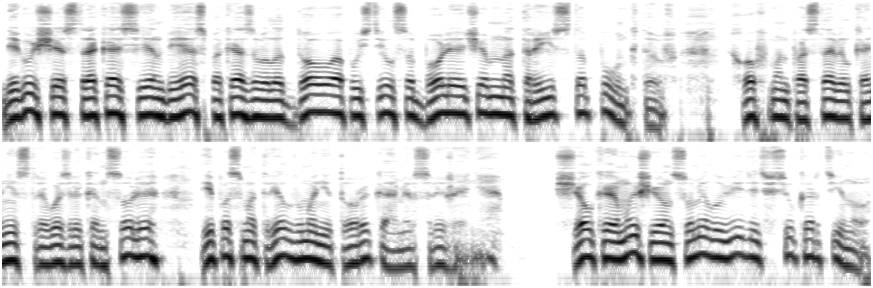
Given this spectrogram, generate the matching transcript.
Бегущая строка CNBS показывала, Доу опустился более чем на 300 пунктов. Хоффман поставил канистры возле консоли и посмотрел в мониторы камер слежения. Щелкая мышью, он сумел увидеть всю картину.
